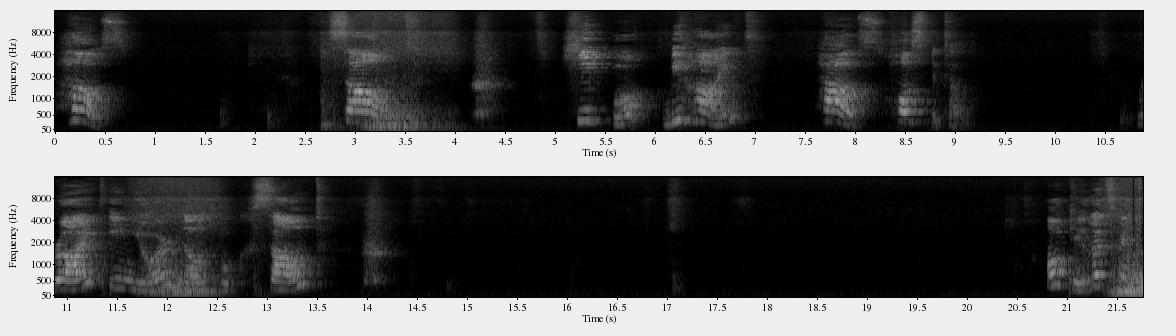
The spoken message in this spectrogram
house. Sound hippo behind house hospital. Write in your notebook sound Okay, let's continue.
